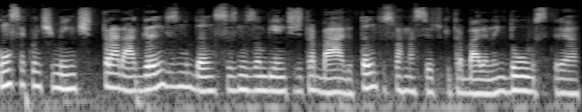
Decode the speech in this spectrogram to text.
consequentemente trará grandes mudanças nos ambientes de trabalho, tanto os farmacêuticos que trabalham na indústria,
